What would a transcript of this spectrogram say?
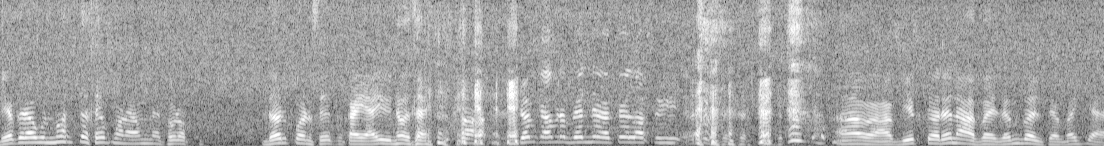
બેકગ્રાઉન્ડ મસ્ત છે પણ અમને થોડોક ડર પણ છે કે કાંઈ આવી ન થાય કેમ કે આપણે બેનને અકેલા છીએ. હા આ બીક તો રહે ને આ ભાઈ જંગલ છે મજા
